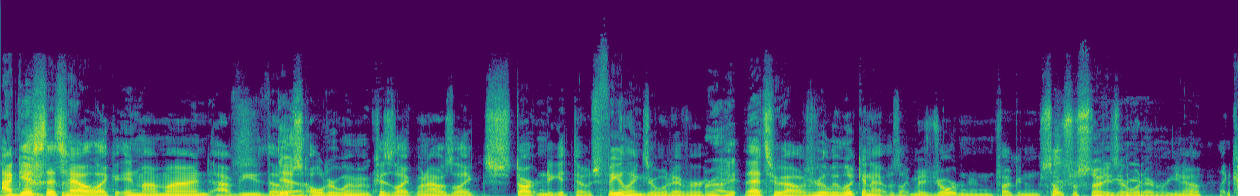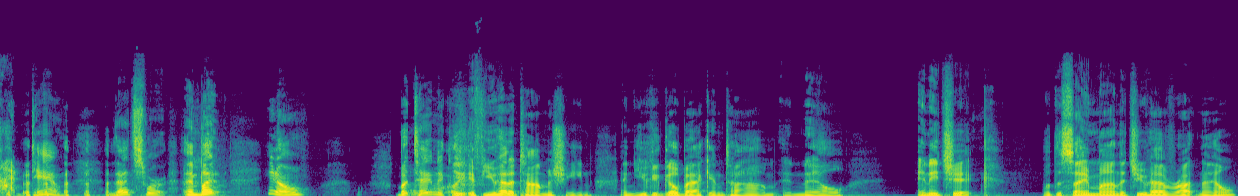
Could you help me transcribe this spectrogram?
I guess that's how, like, in my mind, I view those Yeah. older women because, like, when I was like starting to get those feelings or whatever, Right. That's who I was really looking at was like Miss Jordan and fucking social studies or whatever, you know. Like, god damn, that's where. And but, you know, But technically, if you had a time machine and you could go back in time and nail any chick with the same mind that you have right now,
